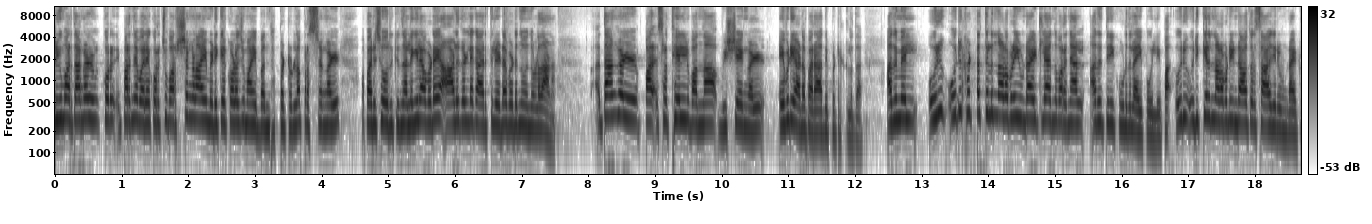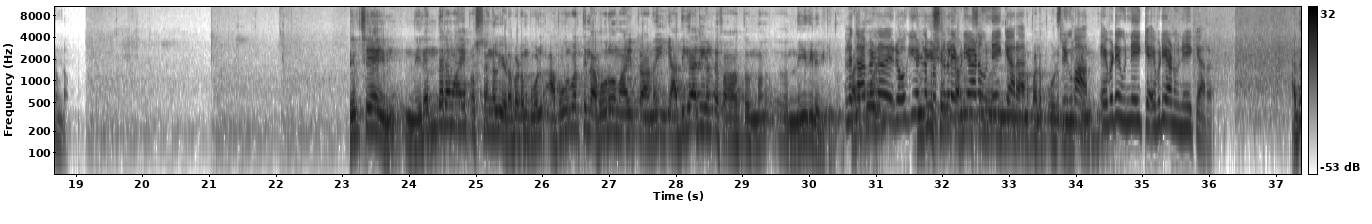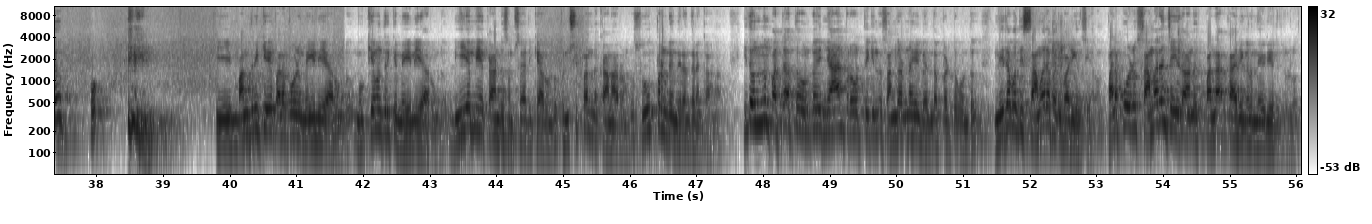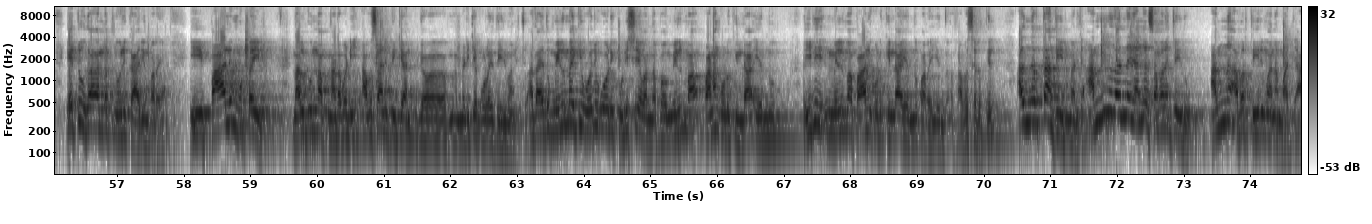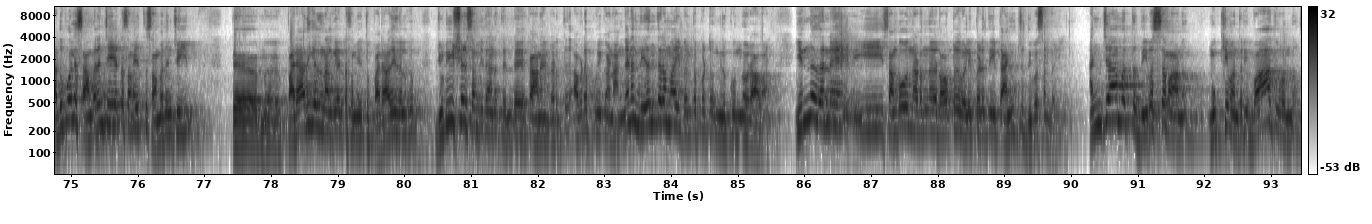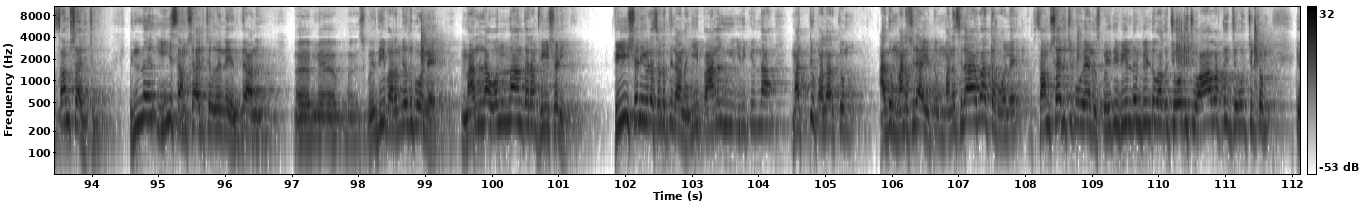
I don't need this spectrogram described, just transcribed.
ശ്രീകുമാർ താങ്കൾ പറഞ്ഞ പോലെ കുറച്ച് വർഷങ്ങളായി മെഡിക്കൽ കോളേജുമായി ബന്ധപ്പെട്ടുള്ള പ്രശ്നങ്ങൾ പരിശോധിക്കുന്നു അല്ലെങ്കിൽ അവിടെ ആളുകളുടെ കാര്യത്തിൽ ഇടപെടുന്നു എന്നുള്ളതാണ്. താങ്കൾ ശ്രദ്ധയിൽ വന്ന വിഷയങ്ങൾ എവിടെയാണ് പരാതിപ്പെട്ടിട്ടുള്ളത്? അതുമേൽ ഒരു ഒരു ഘട്ടത്തിലും നടപടി ഉണ്ടായിട്ടില്ല എന്ന് പറഞ്ഞാൽ അത് ഇത്തിരി കൂടുതലായി പോയില്ലേ? ഒരു ഒരിക്കലും നടപടി ഉണ്ടാകാത്തൊരു സാഹചര്യം ഉണ്ടായിട്ടുണ്ടോ? തീർച്ചയായും നിരന്തരമായ പ്രശ്നങ്ങൾ ഇടപെടുമ്പോൾ അപൂർവത്തിൽ അപൂർവമായിട്ടാണ് ഈ അധികാരികളുടെ ഭാഗത്തുനിന്ന് നീതി ലഭിക്കുന്നത്. പലപ്പോഴും എവിടെ ഉന്നയിക്ക എവിടെയാണ് ഉന്നയിക്കാറ്? അത് ഈ മന്ത്രിക്ക് പലപ്പോഴും മെയിൽ ചെയ്യാറുണ്ട് മുഖ്യമന്ത്രിക്ക് മെയിൽ ചെയ്യാറുണ്ട് ഡി എം എ കണ്ട് സംസാരിക്കാറുണ്ട് പ്രിൻസിപ്പലിനെ കാണാറുണ്ട് സൂപ്രണ്ടിനെ നിരന്തരം കാണാറുണ്ട് ഇതൊന്നും പറ്റാത്തതുകൊണ്ട് ഞാൻ പ്രവർത്തിക്കുന്ന സംഘടനയിൽ ബന്ധപ്പെട്ടുകൊണ്ട് നിരവധി സമര പരിപാടികൾ ചെയ്യാറുണ്ട്. പലപ്പോഴും സമരം ചെയ്താണ് പല കാര്യങ്ങളും നേടിയെടുത്തിട്ടുള്ളത്. ഏറ്റവും ഉദാഹരണത്തിൽ ഒരു കാര്യം പറയാം. ഈ പാലും മുട്ടയും നൽകുന്ന നടപടി അവസാനിപ്പിക്കാൻ മെഡിക്കൽ കോളേജ് തീരുമാനിച്ചു. അതായത് മിൽമയ്ക്ക് ഒരു കോടി കുടിശ്ശിക വന്നപ്പോൾ മിൽമ പണം കൊടുക്കില്ല എന്ന് ഇനി മിൽമ പാൽ കൊടുക്കില്ല എന്ന് പറയുന്ന അവസരത്തിൽ അത് നിർത്താൻ തീരുമാനിച്ചു. അന്ന് തന്നെ ഞങ്ങൾ സമരം ചെയ്തു. അന്ന് അവർ തീരുമാനം മാറ്റി. അതുപോലെ സമരം ചെയ്യേണ്ട സമയത്ത് സമരം ചെയ്യും. പരാതികൾ നൽകേണ്ട സമയത്ത് പരാതി നൽകും. ജുഡീഷ്യൽ സംവിധാനത്തിന്റെ കാണേണ്ടടുത്ത് അവിടെ പോയി കാണാം. അങ്ങനെ നിരന്തരമായി ബന്ധപ്പെട്ട് നിൽക്കുന്ന ഒരാളാണ്. ഇന്ന് തന്നെ ഈ സംഭവം നടന്ന് ഡോക്ടർ വെളിപ്പെടുത്തിയിട്ട് അഞ്ച് ദിവസം കഴിയും അഞ്ചാമത്തെ ദിവസമാണ് മുഖ്യമന്ത്രി വാ തുറന്ന് സംസാരിച്ചത്. ഇന്ന് ഈ സംസാരിച്ചത് തന്നെ എന്താണ്? സ്മൃതി പറഞ്ഞതുപോലെ നല്ല ഒന്നാം തരം ഭീഷണി. ഭീഷണിയുടെ സ്വരത്തിലാണ്. ഈ പാനലിൽ ഇരിക്കുന്ന മറ്റു പലർക്കും അത് മനസ്സിലായിട്ടും മനസ്സിലാവാത്ത പോലെ സംസാരിച്ചു പോവുകയാണ്. സ്മൃതി വീണ്ടും വീണ്ടും അത് ചോദിച്ചു ആവർത്തി ചോദിച്ചിട്ടും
